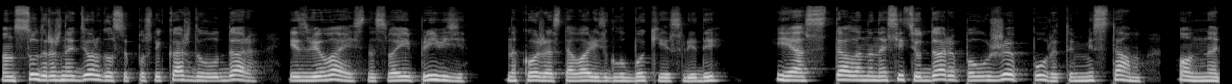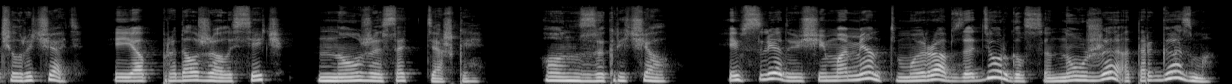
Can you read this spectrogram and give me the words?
Он судорожно дергался после каждого удара, извиваясь на своей привязи. На коже оставались глубокие следы. Я стала наносить удары по уже поротым местам. Он начал рычать я продолжала сечь, но уже с оттяжкой. Он закричал. И в следующий момент мой раб задергался, но уже от оргазма.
